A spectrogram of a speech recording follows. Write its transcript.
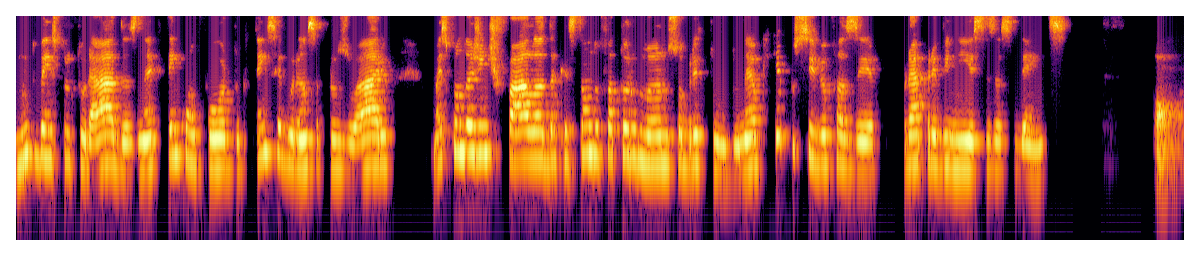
muito bem estruturadas, né? Que tem conforto, que tem segurança para o usuário. Mas quando a gente fala da questão do fator humano, sobretudo, né? O que, é possível fazer para prevenir esses acidentes? Bom,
